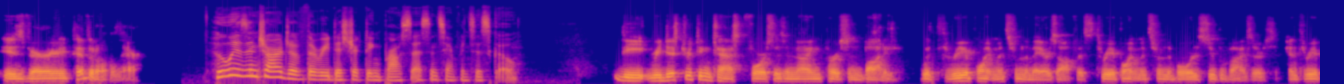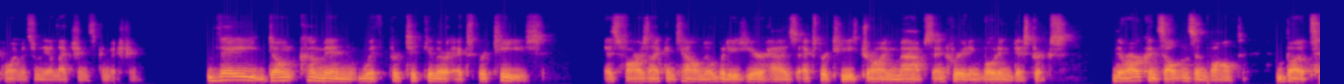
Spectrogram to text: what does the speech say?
is very pivotal there. Who is in charge of the redistricting process in San Francisco? The redistricting task force is a nine person body with three appointments from the mayor's office, three appointments from the board of supervisors, and three appointments from the elections commission. They don't come in with particular expertise as far as I can tell, nobody here has expertise drawing maps and creating voting districts. There are consultants involved, but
